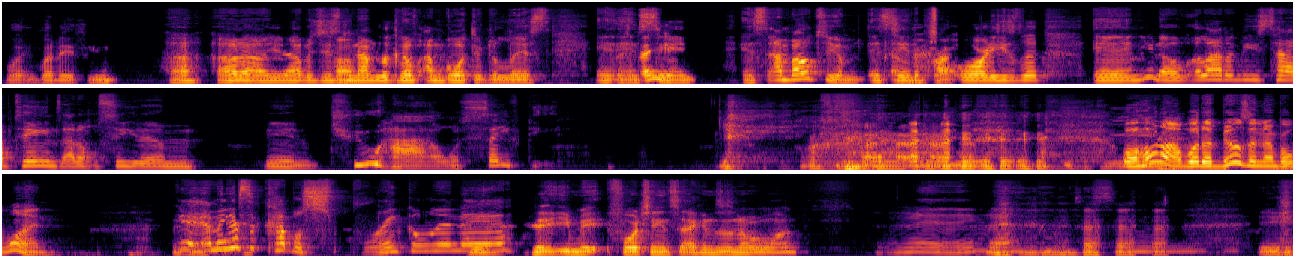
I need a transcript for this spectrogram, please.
What, what is you? Hmm? Huh? I don't know. You know, I was just, Oh. you know, I'm looking up, I'm going through the list and, and seeing, and I'm about to, and seeing the priorities list. And, you know, a lot of these top teams, I don't see them being too high on safety. Well, hold on. Well, the Bills are number one. Yeah, I mean, there's a couple sprinkled in there. Hey, you mean 14 seconds is number one? Yeah, you know. you,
